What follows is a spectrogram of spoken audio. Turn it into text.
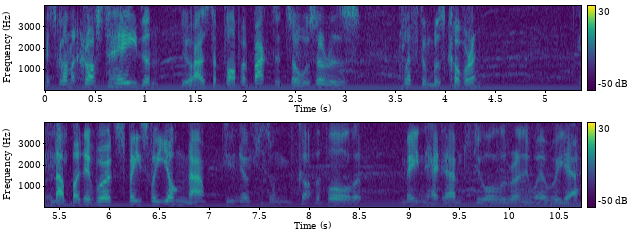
It's gone across to Hayden, who has to plop it back to Tozer as Clifton was covering. Now, but they've worked space for Young now. Do you notice when we've got the ball that Maidenhead having to do all the running where we Yeah.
